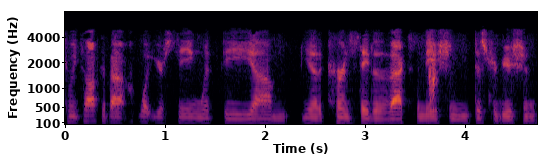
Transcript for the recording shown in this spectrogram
Can we talk about what you're seeing with the um you know the current state of the vaccination distribution?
